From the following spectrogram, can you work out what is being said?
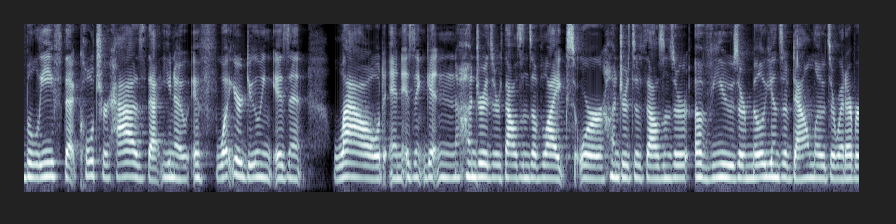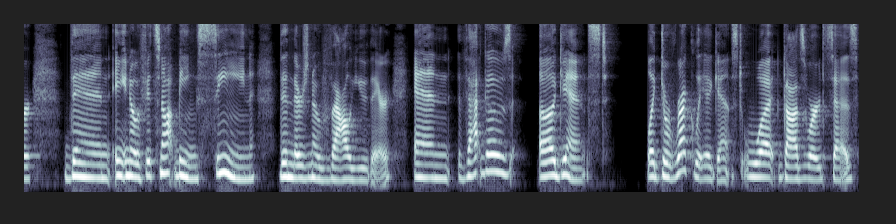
belief that culture has that, you know, if what you're doing isn't loud and isn't getting hundreds or thousands of likes or hundreds of thousands or, of views or millions of downloads or whatever, then, you know, if it's not being seen, then there's no value there. And that goes against like directly against what God's word says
